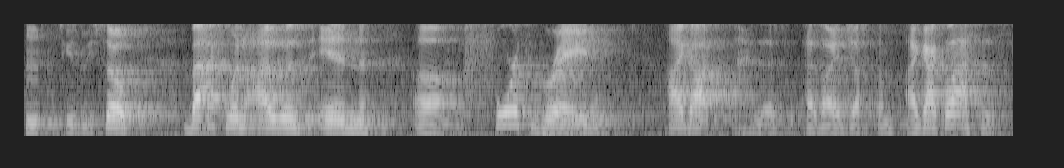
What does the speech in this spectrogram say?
Hmm, excuse me. So, back when I was in uh, fourth grade, I got, as, as, I adjust them, I got glasses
